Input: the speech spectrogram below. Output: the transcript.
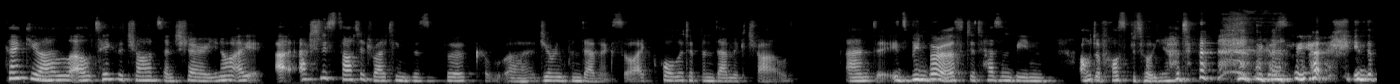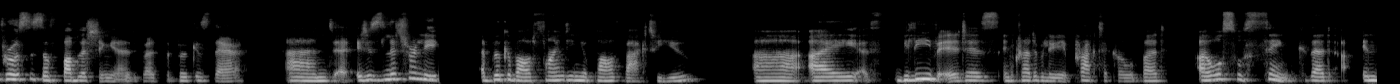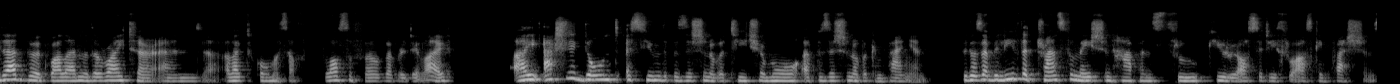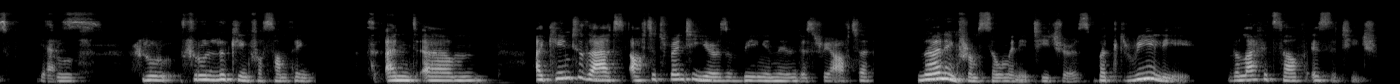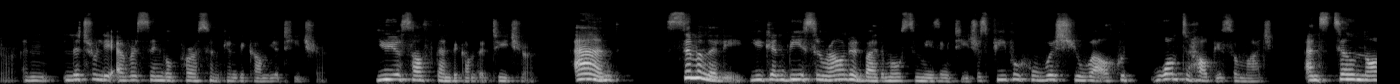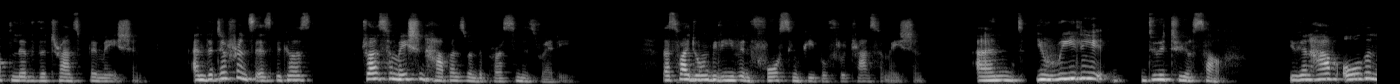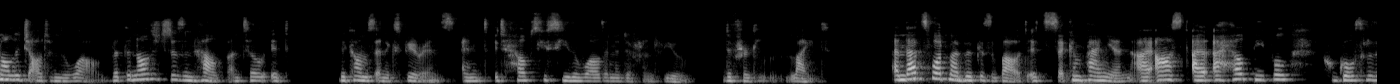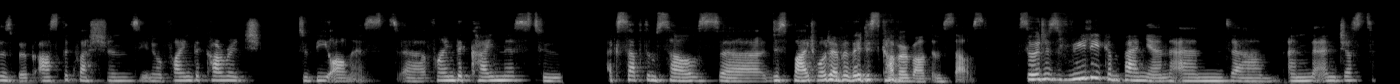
Thank you. I'll I'll take the chance and share. You know, I, I actually started writing this book uh, during pandemic, so I call it a pandemic child. And it's been birthed. It hasn't been out of hospital yet because we are in the process of publishing it, but the book is there. And uh, it is literally a book about finding your path back to you. Uh, I believe it is incredibly practical, but I also think that uh, in that book, while I'm the writer and uh, I like to call myself a philosopher of everyday life, I actually don't assume the position of a teacher, more a position of a companion, because I believe that transformation happens through curiosity, through asking questions, through through through looking for something. And um, I came to that after 20 years of being in the industry, after learning from so many teachers. But really, the life itself is the teacher, and literally every single person can become your teacher. You yourself can become the teacher. And similarly, you can be surrounded by the most amazing teachers, people who wish you well, who want to help you so much, and still not live the transformation. And the difference is because transformation happens when the person is ready. That's why I don't believe in forcing people through transformation. And you really do it to yourself. You can have all the knowledge out in the world, but the knowledge doesn't help until it becomes an experience and it helps you see the world in a different view, different light. And that's what my book is about. It's a companion. I ask, I, I help people who go through this book ask the questions, you know, find the courage to be honest, uh, find the kindness to accept themselves uh, despite whatever they discover about themselves. So it is really a companion and um, and and just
